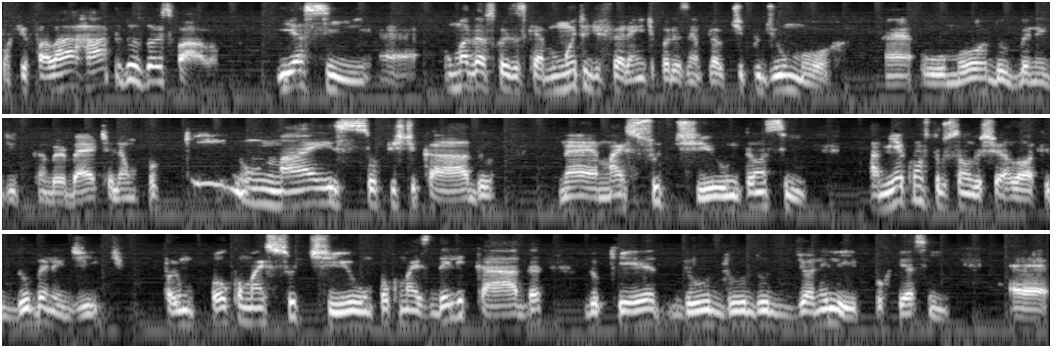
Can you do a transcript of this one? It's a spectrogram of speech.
Porque falar rápido os dois falam. E assim, é, uma das coisas que é muito diferente, por exemplo, é o tipo de humor. Né? O humor do Benedict Cumberbatch ele é um pouquinho mais sofisticado, né? mais sutil. Então, assim, a minha construção do Sherlock do Benedict foi um pouco mais sutil, um pouco mais delicada do que do, do, do Johnny Lee, porque assim é,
